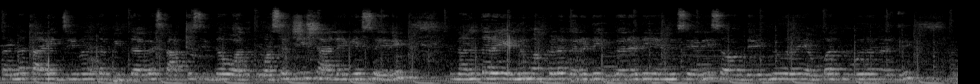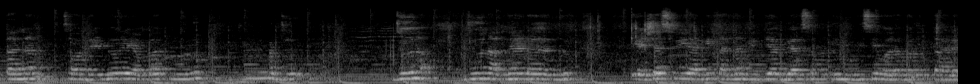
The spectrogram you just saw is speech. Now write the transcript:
ತನ್ನ ತಾಯಿ ಜೀವಂತವಿದ್ದಾಗ ಸ್ಥಾಪಿಸಿದ್ದ ವ- ವಸತಿ ಶಾಲೆಗೆ ಸೇರಿ, ನಂತರ ಹೆಣ್ಣು ಮಕ್ಕಳ ಗರಡಿ, ಗರಡಿಯನ್ನು ಸೇರಿ ಸಾವಿರದ ಎಂಟುನೂರ ಎಂಬತ್ತ್ಮೂರರಲ್ಲಿ ತನ್ನ ಸಾವಿರದ ಎಂಟುನೂರ ಎಂಬತ್ತ್ಮೂರು ಜೂನ್ ಜೂನ್ ಹನ್ನೆರಡರಂದು ಯಶಸ್ವಿಯಾಗಿ ತನ್ನ ವಿದ್ಯಾಭ್ಯಾಸವನ್ನು ಮುಗಿಸಿ ಹೊರಬರುತ್ತಾರೆ.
